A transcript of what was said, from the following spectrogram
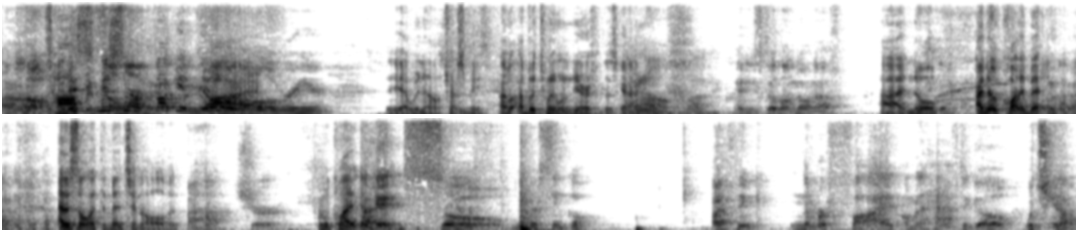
I don't know. Top It's so Mr. long. fucking Like, Know It Five. All over here. Yeah, we know. Trust me. I've, I've been 21 years with this guy. I know. Fuck. And you still don't know enough. I know. I know quite a bit. I just don't like to mention all of it. Uh huh. Sure. I'm a quiet guy. Okay, so Number cinco. I think number five, I'm gonna have to go with Chino.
